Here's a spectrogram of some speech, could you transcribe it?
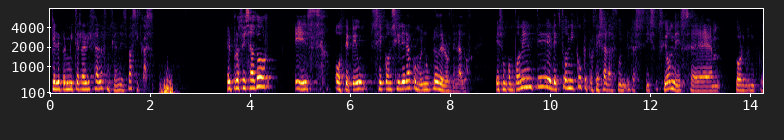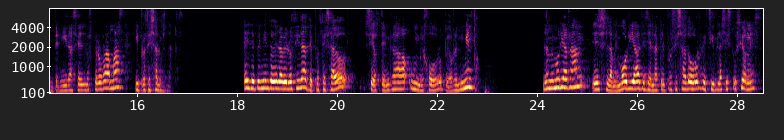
que le permite realizar las funciones básicas. El procesador es, o CPU se considera como el núcleo del ordenador. Es un componente electrónico que procesa las, instrucciones eh, contenidas en los programas y procesa los datos. dependiendo de la velocidad del procesador, se obtendrá un mejor o peor rendimiento. La memoria RAM es la memoria desde la que el procesador recibe las instrucciones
